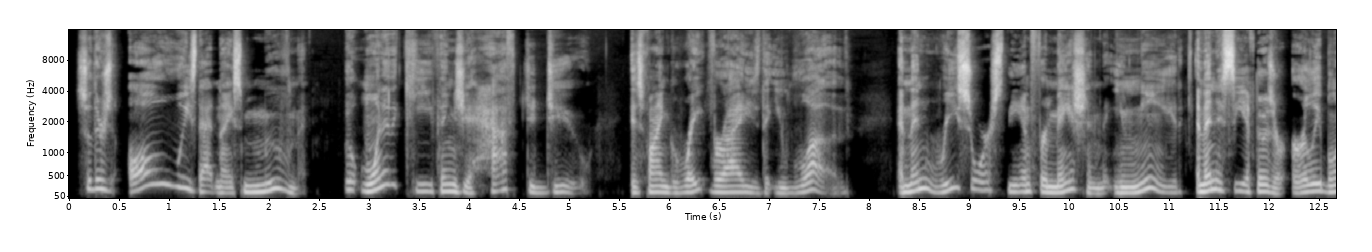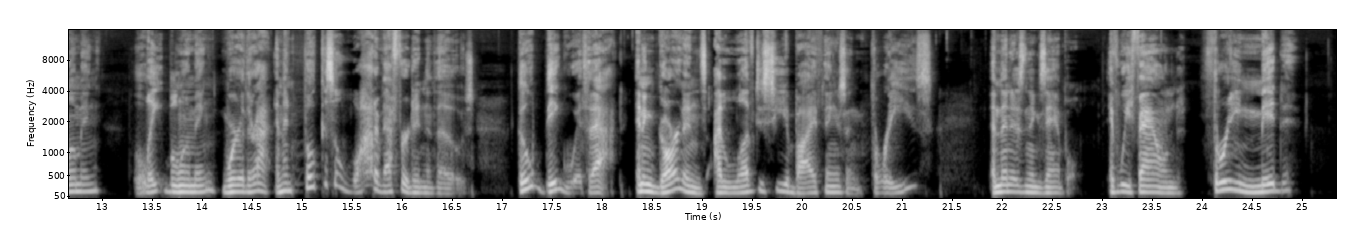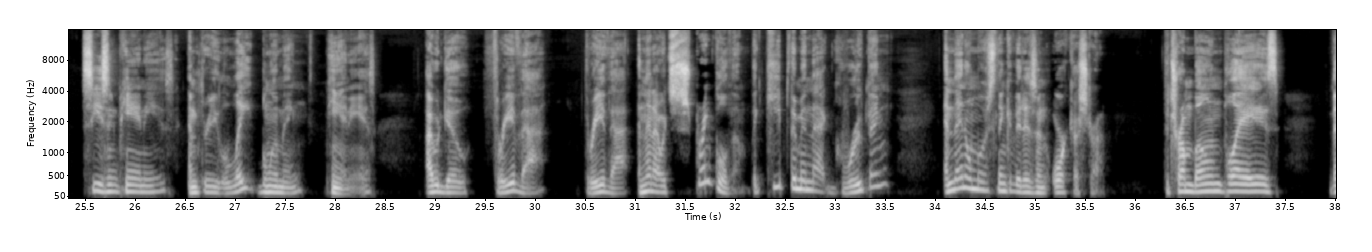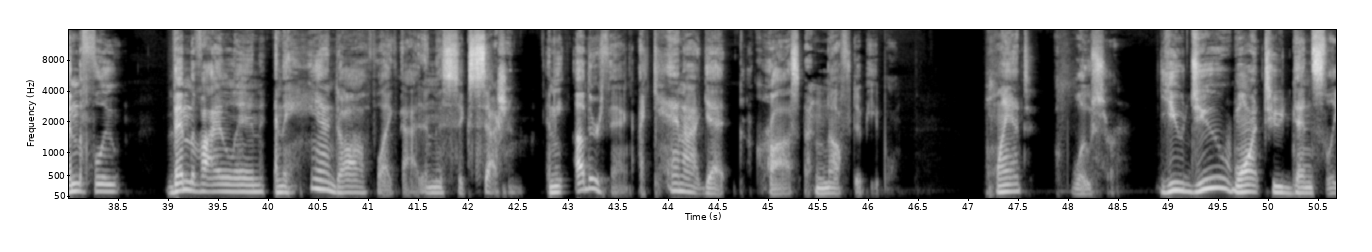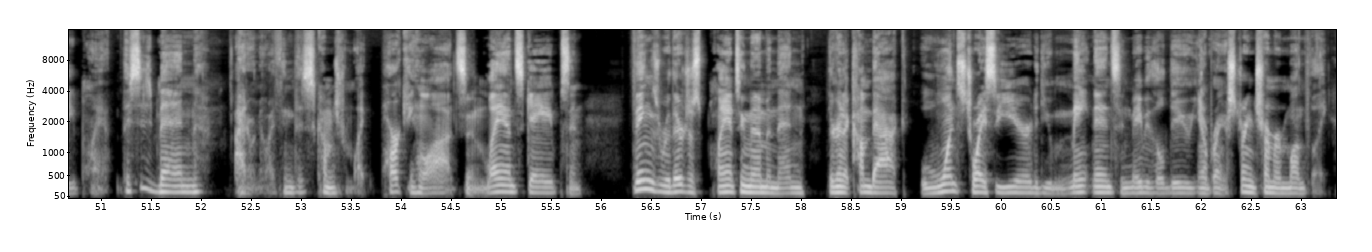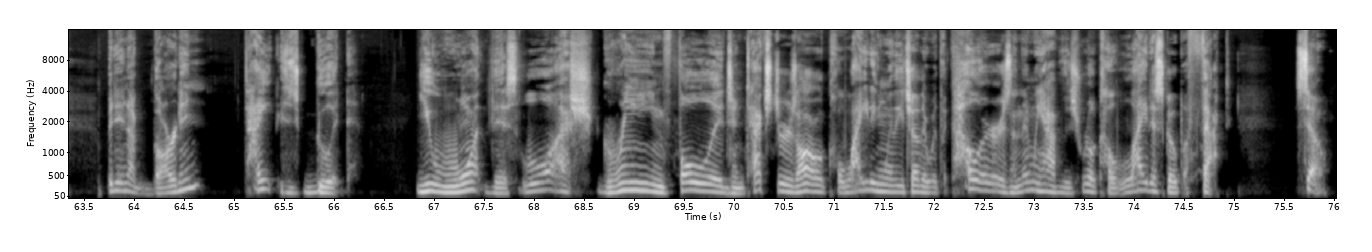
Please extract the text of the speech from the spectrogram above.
So there's always that nice movement. But one of the key things you have to do is find great varieties that you love and then resource the information that you need and then to see if those are early blooming late blooming, where they're at, and then focus a lot of effort into those. go big with that. And in gardens, I love to see you buy things in threes. And then, as an example, if we found three mid season peonies and three late blooming peonies, I would go three of that, three of that, and then I would sprinkle them, but keep them in that grouping. And then almost think of it as an orchestra. The trombone plays, then the flute, then the violin, and they hand off like that in this succession. And the other thing I cannot get across enough to people plant closer. You do want to densely plant. This has been, I don't know, I think this comes from like parking lots and landscapes and things where they're just planting them and then they're going to come back once, twice a year to do maintenance and maybe they'll do, you know, bring a string trimmer monthly. But in a garden, tight is good. You want this lush green foliage and textures all colliding with each other with the colors. And then we have this real kaleidoscope effect. So,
